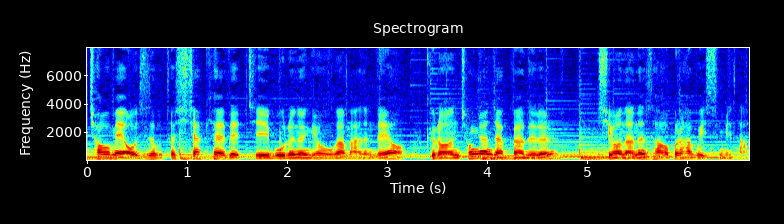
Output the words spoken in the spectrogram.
처음에 어디서부터 시작해야 될지 모르는 경우가 많은데요. 그런 청년 작가들을 지원하는 사업을 하고 있습니다.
